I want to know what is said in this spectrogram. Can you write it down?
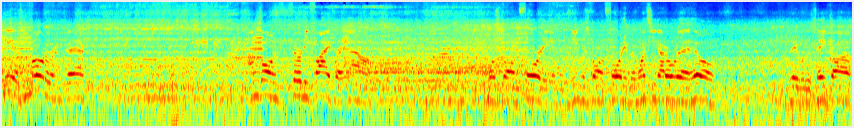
He is motoring, Jack. I'm going 35 right now. Was going 40, and then he was going 40, but once he got over that hill, he was able to take off.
